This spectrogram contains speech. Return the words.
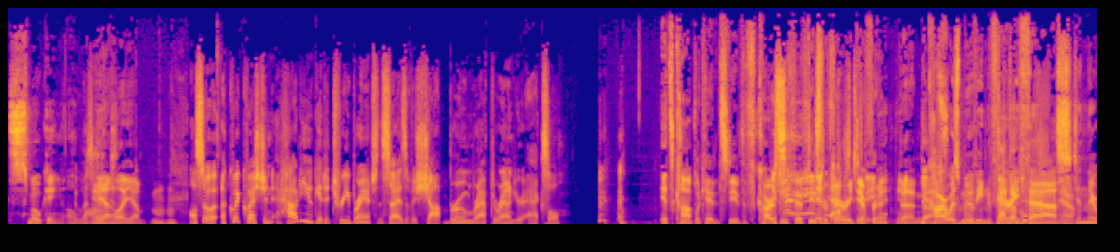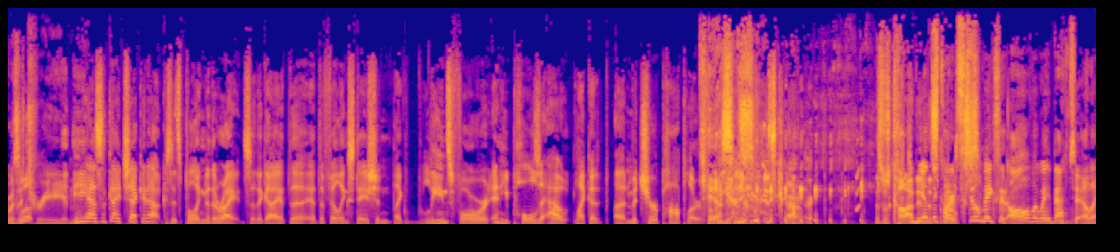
Smoking a lot. Yeah. Well, yeah. hmm also, a quick question: How do you get a tree branch the size of a shop broom wrapped around your axle? It's complicated, Steve. The cars in the fifties were very to be. different than The car was moving very fast, Yeah. and there was a tree. And He has the guy check it out because it's pulling to the right. So the guy at the at the filling station like leans forward and he pulls out like a, a mature poplar from Yes. underneath his car. This was caught And in yet the, the, car still makes it all the way back to LA.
